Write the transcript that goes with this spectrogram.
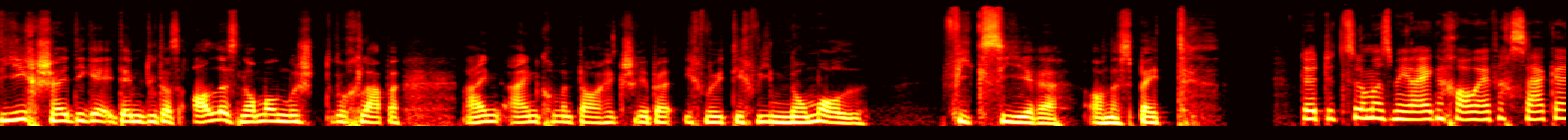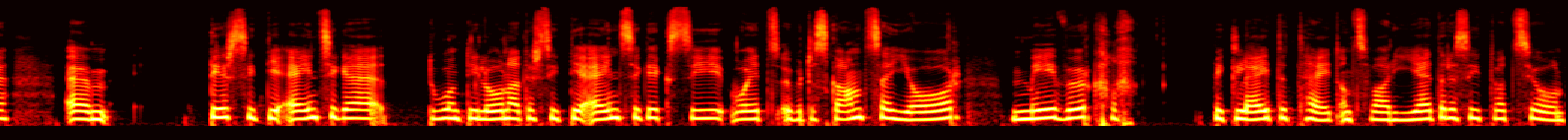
dich schädigen, indem du das alles nochmal musst durchleben. Ein, ein Kommentar hat geschrieben, ich will dich wie nochmal fixieren an ein Bett. Dort dazu muss man ja eigentlich auch einfach sagen, ähm, ihr seid die Einzigen, du und Ilona, ihr seid die Einzigen gewesen, die jetzt über das ganze Jahr mehr wirklich begleitet haben, und zwar in jeder Situation.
